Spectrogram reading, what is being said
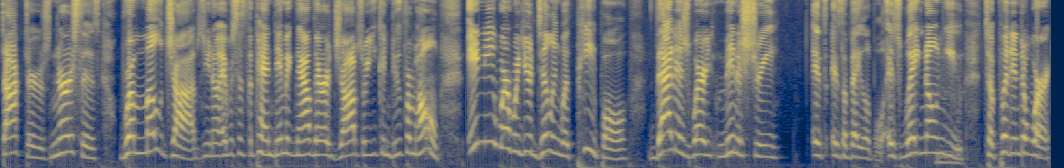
Doctors, nurses, remote jobs. You know, ever since the pandemic, now there are jobs where you can do from home. Anywhere where you're dealing with people, that is where ministry is, is available. It's waiting on you mm-hmm. to put into work.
